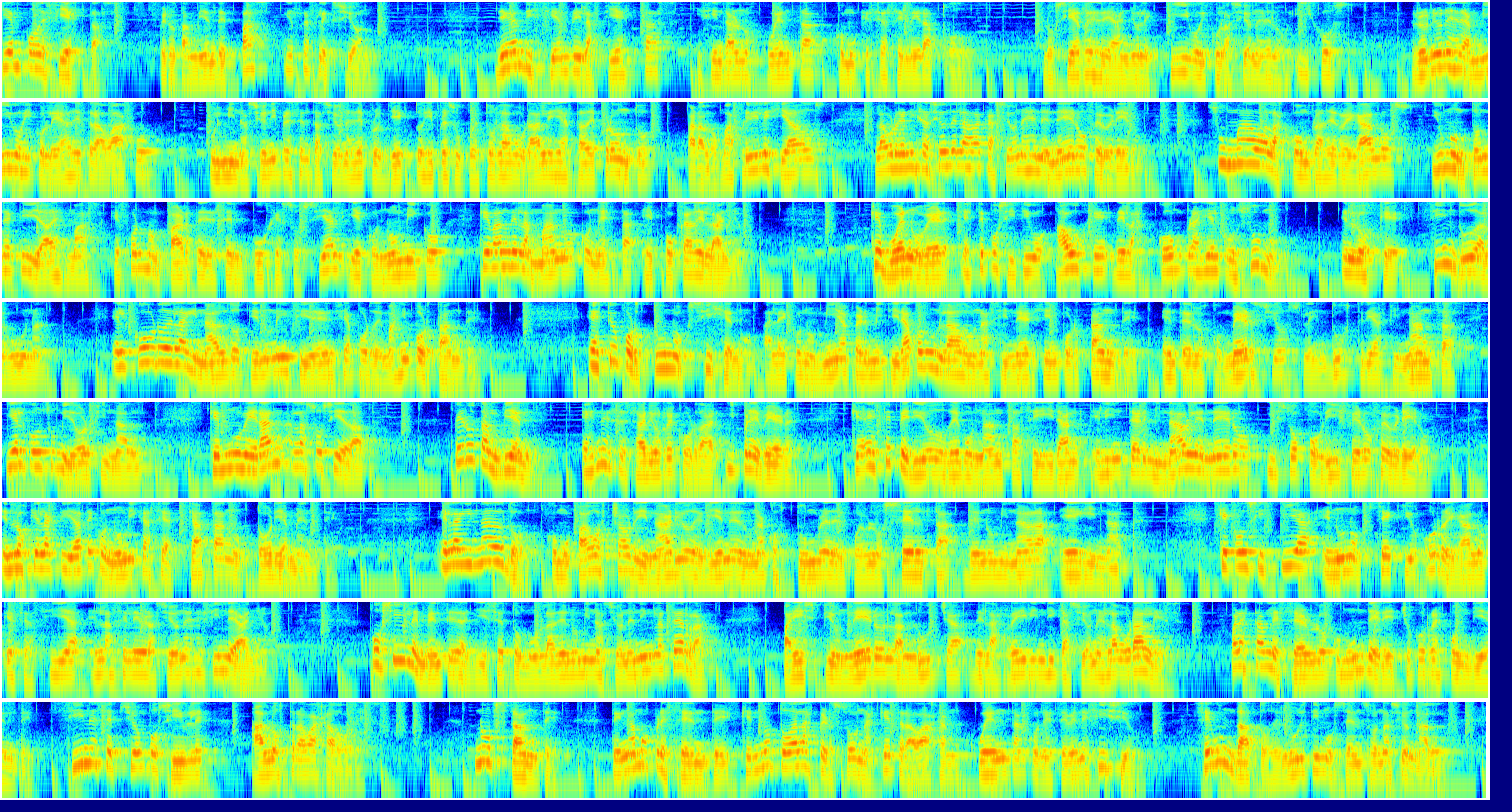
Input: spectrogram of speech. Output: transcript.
tiempo de fiestas, pero también de paz y reflexión. Llegan diciembre y las fiestas y sin darnos cuenta como que se acelera todo. Los cierres de año lectivo y colaciones de los hijos, reuniones de amigos y colegas de trabajo, culminación y presentaciones de proyectos y presupuestos laborales y hasta de pronto, para los más privilegiados, la organización de las vacaciones en enero o febrero, sumado a las compras de regalos y un montón de actividades más que forman parte de ese empuje social y económico que van de la mano con esta época del año. Qué bueno ver este positivo auge de las compras y el consumo, en los que, sin duda alguna, el cobro del aguinaldo tiene una incidencia por demás importante. Este oportuno oxígeno a la economía permitirá por un lado una sinergia importante entre los comercios, la industria, finanzas y el consumidor final, que moverán a la sociedad. Pero también es necesario recordar y prever que a este periodo de bonanza seguirán el interminable enero y soporífero febrero en los que la actividad económica se achata notoriamente. El aguinaldo, como pago extraordinario, deviene de una costumbre del pueblo celta denominada eguinat, que consistía en un obsequio o regalo que se hacía en las celebraciones de fin de año. Posiblemente de allí se tomó la denominación en Inglaterra, país pionero en la lucha de las reivindicaciones laborales, para establecerlo como un derecho correspondiente, sin excepción posible, a los trabajadores. No obstante, tengamos presente que no todas las personas que trabajan cuentan con este beneficio. Según datos del último censo nacional,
